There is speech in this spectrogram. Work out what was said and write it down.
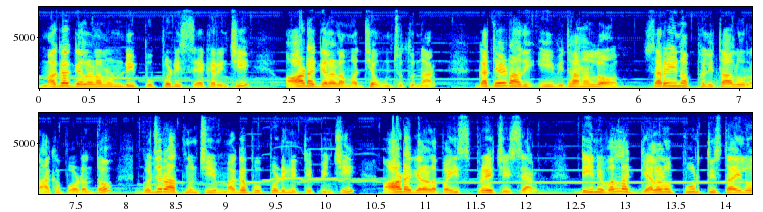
మగ గెలల నుండి పుప్పొడి సేకరించి ఆడగెలల మధ్య ఉంచుతున్నారు. గతేడాది ఈ విధానంలో సరైన ఫలితాలు రాకపోవడంతో గుజరాత్ నుంచి మగ పుప్పొడిని తెప్పించి ఆడగెలలపై స్ప్రే చేశారు. దీనివల్ల గెలలు పూర్తి స్థాయిలో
